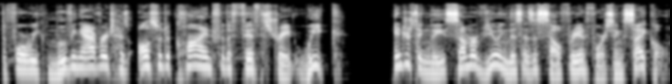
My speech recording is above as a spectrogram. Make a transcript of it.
The four week moving average has also declined for the fifth straight week. Interestingly, some are viewing this as a self reinforcing cycle.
